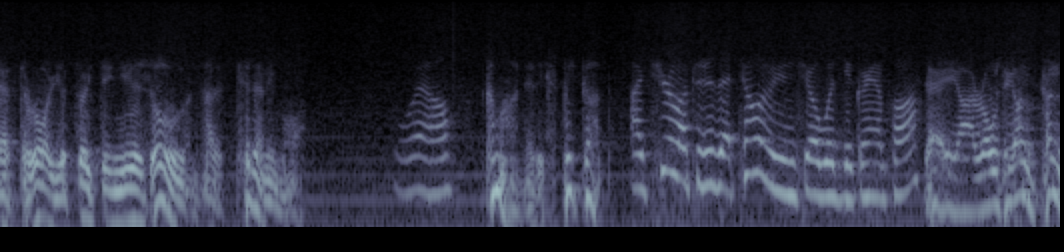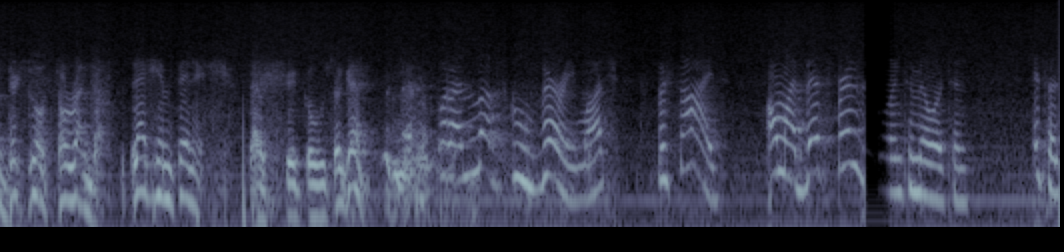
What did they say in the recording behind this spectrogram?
After all, you're 13 years old and not a kid anymore. well, Come on, Eddie, speak up. I'd sure love to do that television show with you, Grandpa. There you are, Rosie. Unconditional surrender. Let him finish. There she goes again. But I love school very much. Besides, all my best friends are going to Millerton. It's a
